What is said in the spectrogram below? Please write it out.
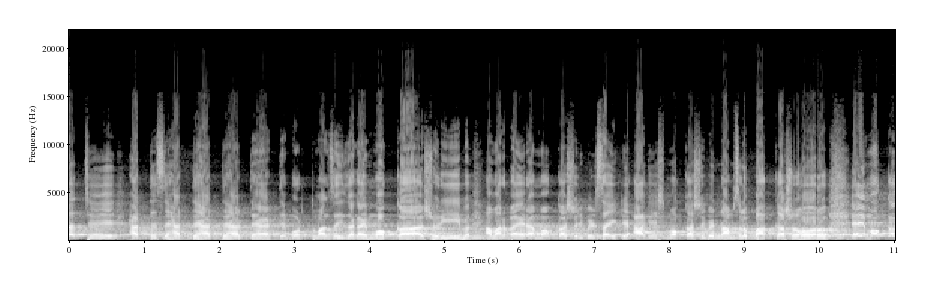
যাচ্ছে। হাঁটতেছে, হাঁটতে হাঁটতে হাঁটতে হাঁটতে, বর্তমান সেই জায়গায় মক্কা শরীফ। আমার ভাইয়েরা মক্কা শরীফের সাইডে আগে মক্কা শরীফের নাম ছিল বাক্কা শহর। এই মক্কা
